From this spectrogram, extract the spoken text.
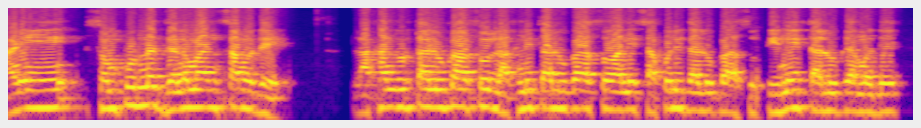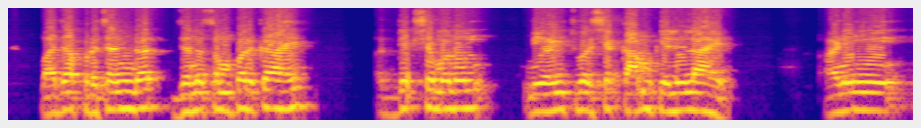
आणि संपूर्ण जनमानसामध्ये लाखांदूर तालुका असो लाखणी तालुका असो आणि साकोली तालुका असो तीनही तालुक्यामध्ये माझा प्रचंड जनसंपर्क आहे. अध्यक्ष म्हणून मी अडीच वर्ष काम केलेलं आहे. आणि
